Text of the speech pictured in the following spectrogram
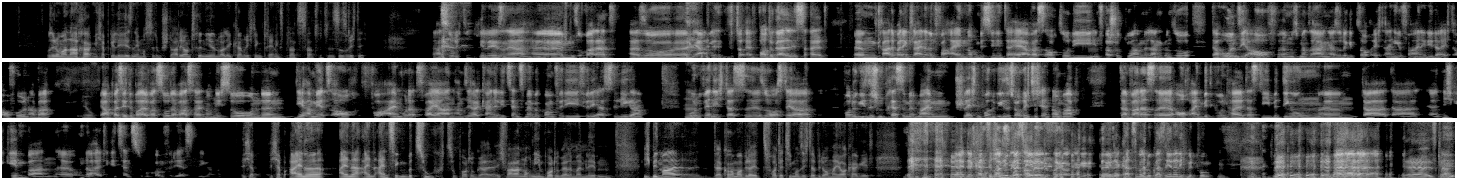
Muss ich nochmal nachhaken. Ich habe gelesen, ihr musstet im Stadion trainieren, weil ihr keinen richtigen Trainingsplatz hattet. Ist das richtig? Da hast du richtig gelesen, ja. Ähm, so war das. Also, äh, ja, Portugal ist halt ähm, gerade bei den kleineren Vereinen noch ein bisschen hinterher, was auch so die mhm. Infrastruktur anbelangt und so. Da holen sie auf, äh, muss man sagen. Also da gibt es auch echt einige Vereine, die da echt aufholen, aber Jo. Ja, bei Setobal war es so, da war es halt noch nicht so. Und ähm, die haben jetzt auch vor einem oder zwei Jahren haben sie halt keine Lizenz mehr bekommen für die, für die erste Liga. Mhm. Und wenn ich das äh, so aus der portugiesischen Presse mit meinem schlechten Portugiesisch auch richtig entnommen habe, dann war das äh, auch ein Mitgrund halt, dass die Bedingungen ähm, da, da äh, nicht gegeben waren, äh, um da halt die Lizenz zu bekommen für die erste Liga. Ne? Ich habe ich hab eine, eine, einen einzigen Bezug zu Portugal. Ich war noch nie in Portugal in meinem Leben. Ich bin mal, äh, da kommen wir wieder, jetzt freut der Timo sich, dass wieder um Mallorca geht. Ja, da kannst du bei Lukas Reder, da, da, kannst du bei Lukas Reder nicht mit punkten. Ne? nein, nein, nein, Ja, ja, ist klar.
